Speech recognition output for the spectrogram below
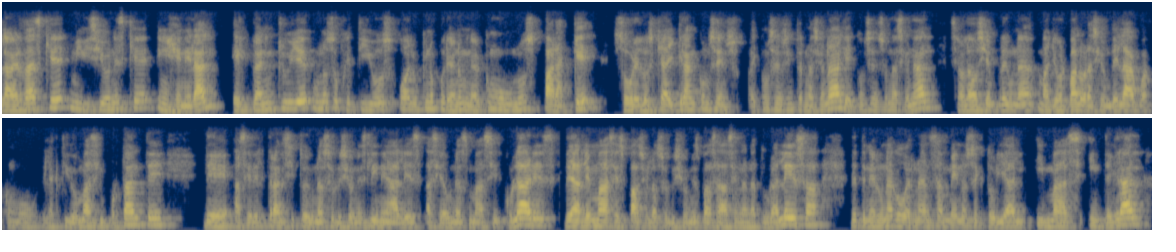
La verdad es que mi visión es que en general el plan incluye unos objetivos o algo que uno podría denominar como unos para qué sobre los que hay gran consenso. Hay consenso internacional y hay consenso nacional. Se ha hablado siempre de una mayor valoración del agua como el activo más importante, de hacer el tránsito de unas soluciones lineales hacia unas más circulares, de darle más espacio a las soluciones basadas en la naturaleza, de tener una gobernanza menos sectorial y más integral,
